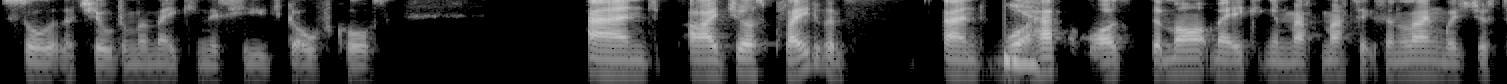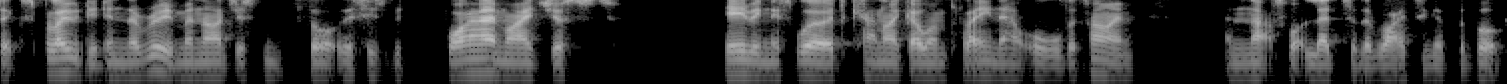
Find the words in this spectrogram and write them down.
saw that the children were making this huge golf course. And I just played with them. And what yeah. happened was the mark making and mathematics and language just exploded in the room. And I just thought, this is why am I just hearing this word? Can I go and play now all the time? And that's what led to the writing of the book.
